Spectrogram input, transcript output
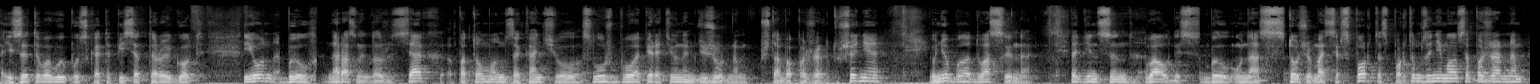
Из этого выпуска, это 52 год. И он был на разных должностях. Потом он заканчивал службу оперативным дежурным штаба пожаротушения. И у него было два сына. Один сын Валдис был у нас тоже мастер спорта, спортом занимался пожарным.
